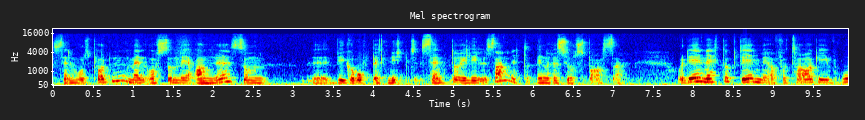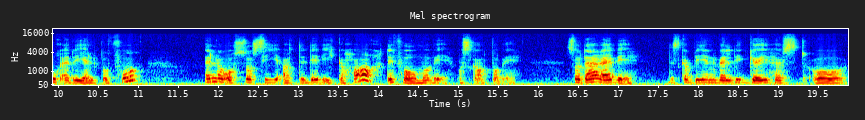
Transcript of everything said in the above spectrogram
Selvmordspodden, men også med Anne, som bygger opp et nytt senter i Lillesand, en ressursbase. Og det er nettopp det med å få tak i hvor er det hjelp å få, eller også si at det vi ikke har, det former vi og skaper vi. Så der er vi. Det skal bli en veldig gøy høst, og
